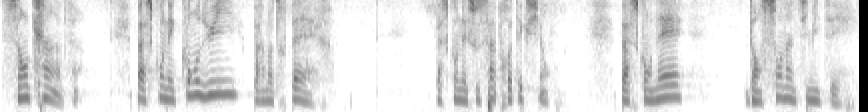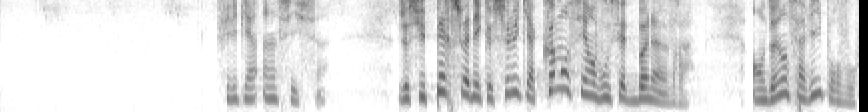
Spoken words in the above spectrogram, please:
sans crainte, parce qu'on est conduit par notre Père, parce qu'on est sous sa protection, parce qu'on est dans son intimité. Philippiens 1, 6. Je suis persuadé que celui qui a commencé en vous cette bonne œuvre, en donnant sa vie pour vous,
